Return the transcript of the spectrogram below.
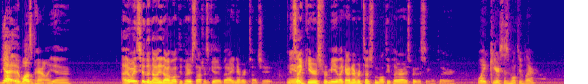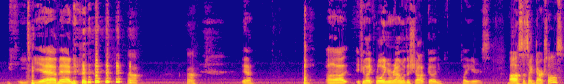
Yeah, it was apparently. Yeah. I always hear the Naughty Dog multiplayer stuff is good, but I never touch it. It's Yeah. like Gears for me. Like I never touch the multiplayer. I just play the single player. Wait, Gears is multiplayer? Yeah, man. Oh. Huh. yeah. Uh, if you like rolling around with a shotgun, play Gears. Oh, so it's like Dark Souls?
